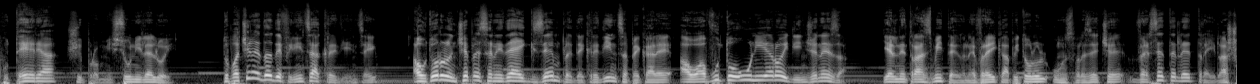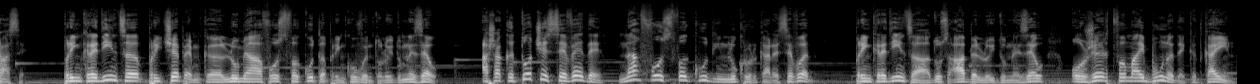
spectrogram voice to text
puterea și promisiunile Lui. După ce ne dă definiția credinței, autorul începe să ne dea exemple de credință pe care au avut-o unii eroi din Geneza. El ne transmite în Evrei capitolul 11, versetele 3 la 6. Prin credință pricepem că lumea a fost făcută prin cuvântul lui Dumnezeu. Așa că tot ce se vede n-a fost făcut din lucruri care se văd. Prin credință a adus Abel lui Dumnezeu o jertfă mai bună decât Cain.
